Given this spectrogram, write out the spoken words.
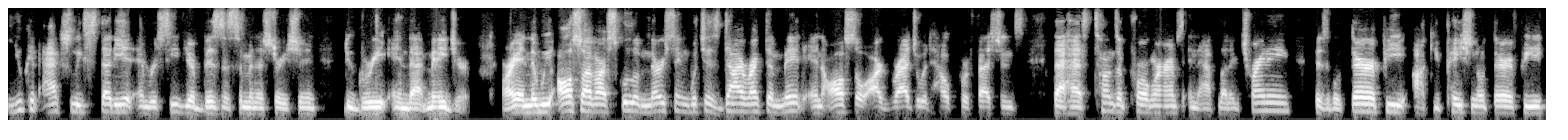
you can actually study it and receive your business administration degree in that major. All right. And then we also have our School of Nursing, which is direct admit, and also our graduate health professions that has tons of programs in athletic training, physical therapy, occupational therapy,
